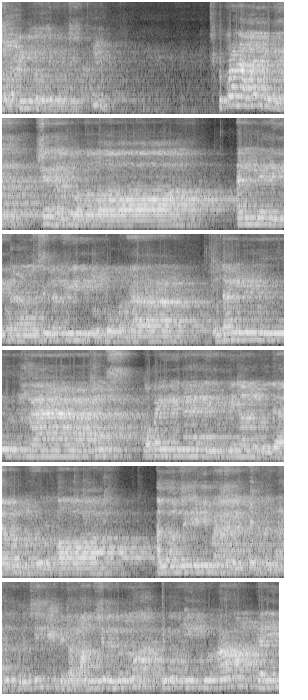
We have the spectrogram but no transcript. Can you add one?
সম্পৃক্ত হতে পেরেছি তো কোরআনে আল্লাহ বলে দিয়েছেন শেহর রমাদান الذي أنزل فيه القرآن هدى للناس وبينات من الهدى والفرقان আল্লাহ বলছে, এই মাসে আমি কোরআন নাযিল করেছি, এটা মানুষের জন্য এবং এই কোরআন কারীম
